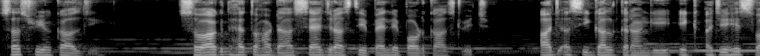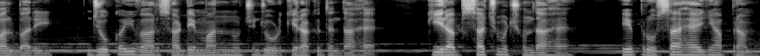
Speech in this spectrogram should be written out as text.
ਸਤਿ ਸ਼੍ਰੀ ਅਕਾਲ ਜੀ। ਸਵਾਗਤ ਹੈ ਤੁਹਾਡਾ ਸਹਿਜ ਰਸਤੇ ਪਹਿਲੇ ਪੌਡਕਾਸਟ ਵਿੱਚ। ਅੱਜ ਅਸੀਂ ਗੱਲ ਕਰਾਂਗੇ ਇੱਕ ਅਜਿਹੇ ਸਵਾਲ ਬਾਰੇ ਜੋ ਕਈ ਵਾਰ ਸਾਡੇ ਮਨ ਨੂੰ ਝੰਜੋੜ ਕੇ ਰੱਖ ਦਿੰਦਾ ਹੈ ਕਿ ਰੱਬ ਸੱਚਮੁੱਚ ਹੁੰਦਾ ਹੈ, ਇਹ ਭਰੋਸਾ ਹੈ ਜਾਂ ਭਰਮ?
